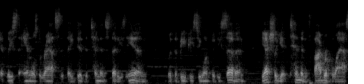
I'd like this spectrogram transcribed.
at least the animals, the rats that they did the tendon studies in with the BPC 157, you actually get tendon fibroblast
